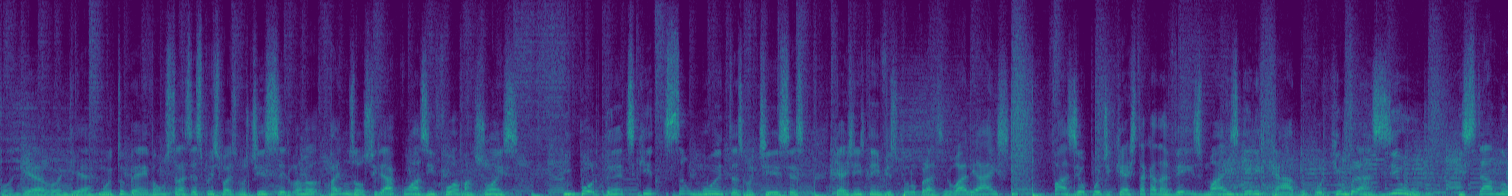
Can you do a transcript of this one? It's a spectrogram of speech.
Bom dia, bom dia. Muito bem, vamos trazer as principais notícias. Ele vai- vai nos auxiliar com as informações importantes, que são muitas notícias que a gente tem visto pelo Brasil. Aliás, fazer o podcast está cada vez mais delicado, porque o Brasil está num-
